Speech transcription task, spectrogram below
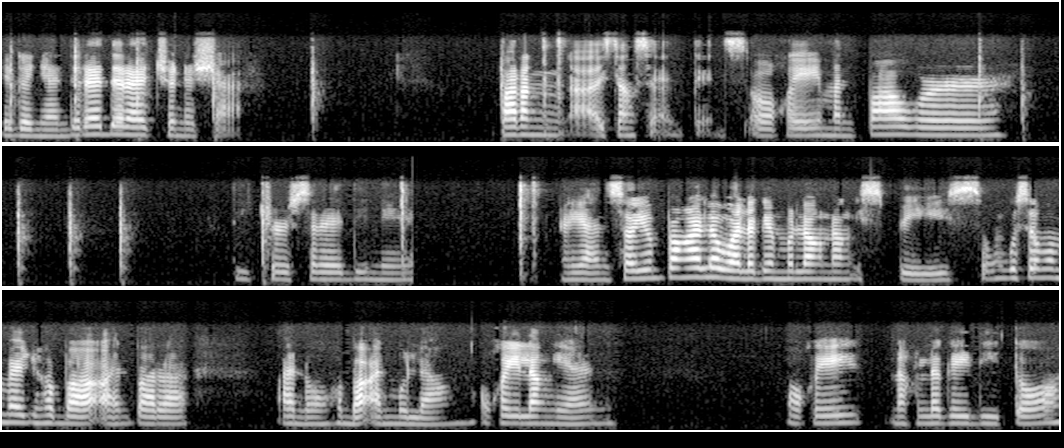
yung ganyan, dire-diretso na siya. Parang uh, isang sentence. Okay, manpower, teacher's readiness. Ayan. So, yung pangalawa, lagyan mo lang ng space. So, kung gusto mo medyo habaan para, ano, habaan mo lang. Okay lang yan. Okay. Nakalagay dito.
